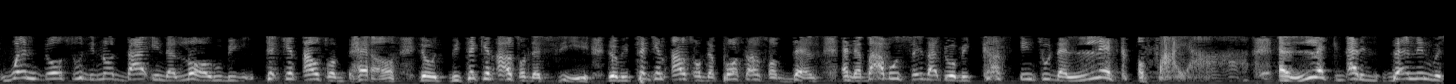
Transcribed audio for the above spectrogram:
when those who did not die in the law will be taken out of hell. They will be taken out of the sea. They will be taken out of the portals of death. And the Bible says that they will be cast into the lake of fire. A lake that is burning with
